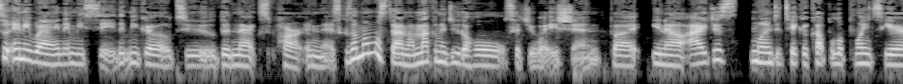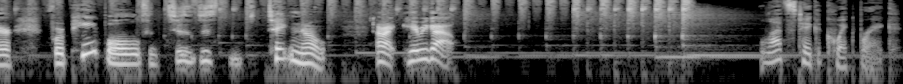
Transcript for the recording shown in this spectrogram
So anyway, let me see. Let me go to the next part in this because I'm almost done. I'm not going to do the whole situation, but you know, I just wanted to take a couple of points here for people to, to just take note. All right, here we go. Let's take a quick break.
